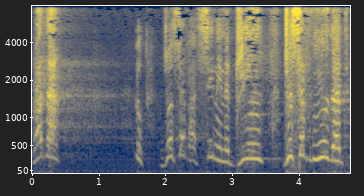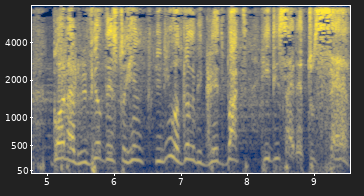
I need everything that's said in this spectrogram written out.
Rather, look, Joseph had seen in a dream, Joseph knew that God had revealed this to him. He knew it was going to be great, but he decided to serve.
